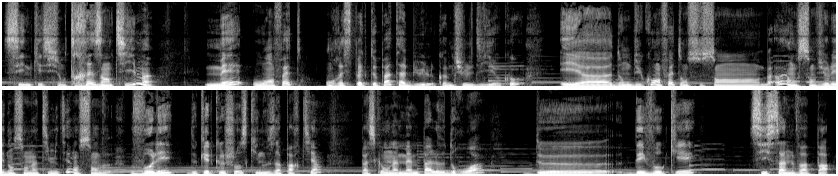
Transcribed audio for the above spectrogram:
c'est une question très intime, mais où en fait on respecte pas ta bulle, comme tu le dis, Yoko. Et euh, donc du coup, en fait, on se sent, bah on se sent violé dans son intimité, on se sent volé de quelque chose qui nous appartient, parce qu'on n'a même pas le droit de d'évoquer si ça ne va pas.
